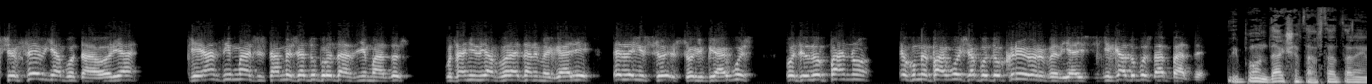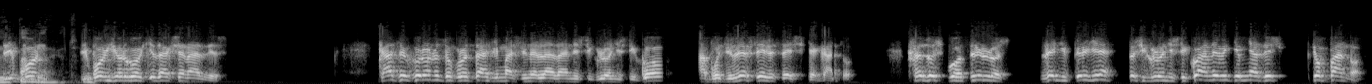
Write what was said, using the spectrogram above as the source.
ξεφεύγει από τα όρια και αν θυμάσαι στα μέσα του πρωταθλήματος, που ήταν η διαφορά ήταν μεγάλη, έλεγε στου Ολυμπιακούς ότι εδώ πάνω έχουμε παγώσει από το κρύο, ρε παιδιά. Ησυχικά το πώς θα πάτε. Λοιπόν, εντάξει, αυτά, αυτά τώρα είναι λοιπόν, πάνω. Λοιπόν, Γιώργο, κοιτάξτε να δεις. Κάθε χρόνο το πρωτάθλημα στην Ελλάδα είναι συγκλονιστικό από τη δεύτερη θέση και κάτω. Φέτος που ο θρύλος δεν υπήρχε, το συγκλονιστικό ανέβηκε μια θέση πιο πάνω.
